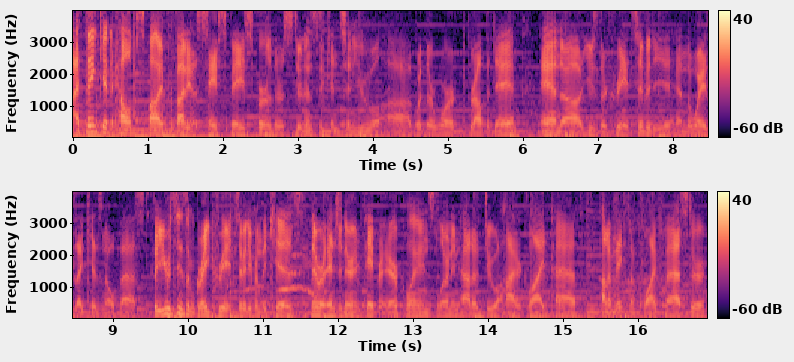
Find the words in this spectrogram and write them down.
I think it helps by providing a safe space for their students to continue uh, with their work throughout the day and uh, use their creativity in the ways that kids know best. You were seeing some great creativity from the kids. They were engineering paper airplanes, learning how to do a higher glide path, how to make them fly faster.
